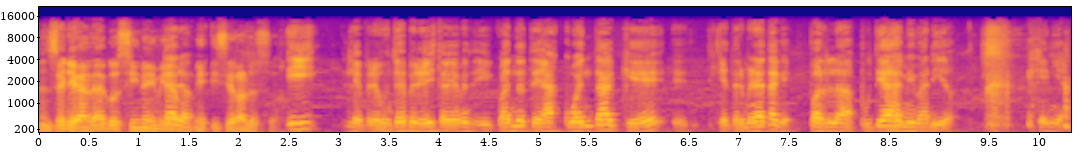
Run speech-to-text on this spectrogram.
¿En Se queda en la cocina y, mira, Claro. y cierra los ojos. Y le pregunté al periodista, obviamente, ¿y cuándo te das cuenta que, eh, que terminó el ataque? Por las puteadas de mi marido. Es genial.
